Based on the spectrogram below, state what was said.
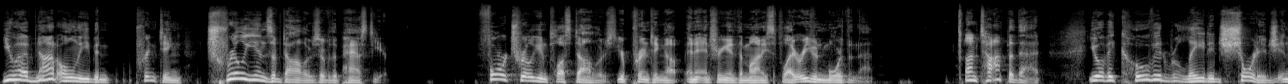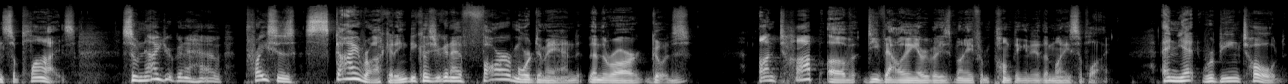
you have not only been printing trillions of dollars over the past year, four trillion plus dollars you're printing up and entering into the money supply, or even more than that. On top of that, you have a COVID related shortage in supplies. So now you're going to have prices skyrocketing because you're going to have far more demand than there are goods, on top of devaluing everybody's money from pumping it into the money supply. And yet we're being told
